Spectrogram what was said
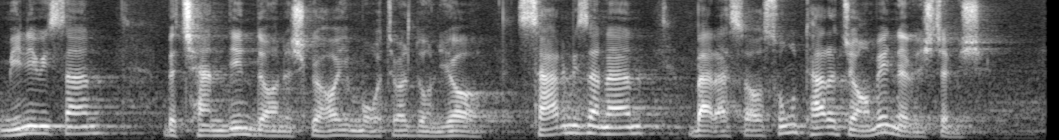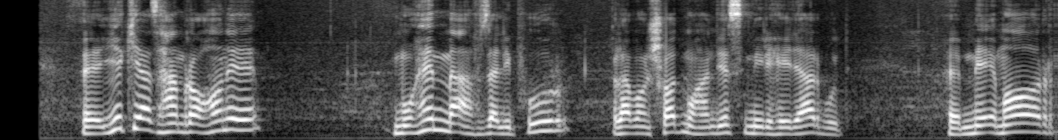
می نویسن به چندین دانشگاه های معتبر دنیا سر می‌زنن بر اساس اون طرح جامعه نوشته میشه. یکی از همراهان مهم افزلی پور روانشاد مهندس میر هیدر بود. معمار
